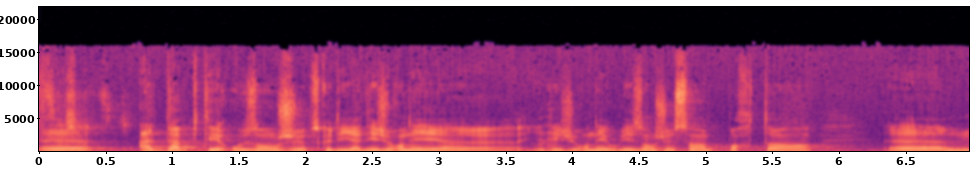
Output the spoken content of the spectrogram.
adapté aux enjeux? Parce qu'il y a des journées, il y a Ouais. des journées où les enjeux sont importants. Euh,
